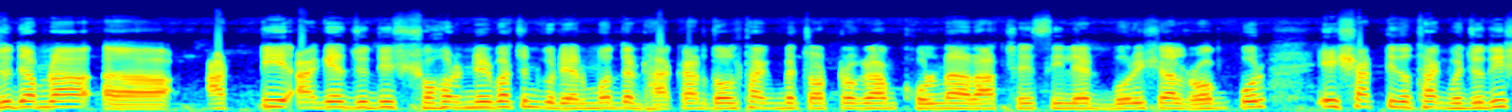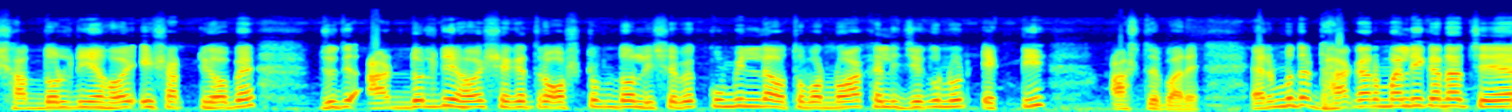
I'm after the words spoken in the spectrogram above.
যদি আমরা আটটি আগে যদি শহর নির্বাচন করি, এর মধ্যে ঢাকার দল থাকবে চট্টগ্রাম, খুলনা, রাজশাহী, সিলেট, বরিশাল, রংপুর, এই সাতটি তো থাকবে। যদি সাত দল নিয়ে হয়, এই সাতটি হবে। যদি আট দল নিয়ে হয়, সেক্ষেত্রে অষ্টম দল হিসেবে কুমিল্লা অথবা নোয়াখালী যে কোনো একটি আসতে পারে। এর মধ্যে ঢাকার মালিকানা চেয়ে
